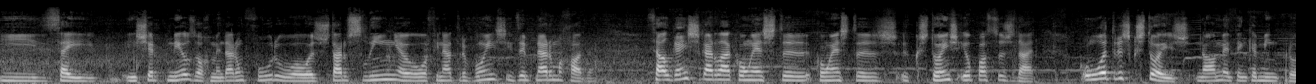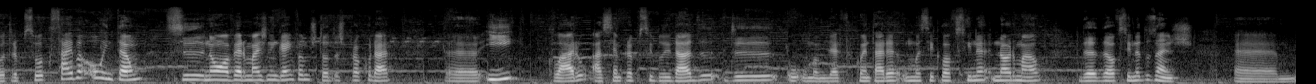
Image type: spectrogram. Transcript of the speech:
e sei encher pneus, ou remendar um furo, ou ajustar o selim, ou afinar travões e desempenhar uma roda. Se alguém chegar lá com, este, com estas questões, eu posso ajudar. Com outras questões, normalmente encaminho para outra pessoa que saiba, ou então, se não houver mais ninguém, vamos todas procurar. Uh, e claro, há sempre a possibilidade de uma mulher frequentar uma ciclooficina normal da, da Oficina dos Anjos. Um,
